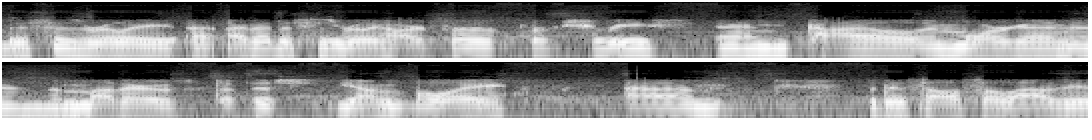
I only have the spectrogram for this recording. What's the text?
this is really. I bet this is really hard for for Sharrieff and Kyle and Morgan and the mother of, of this young boy. Um, but this also allows you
